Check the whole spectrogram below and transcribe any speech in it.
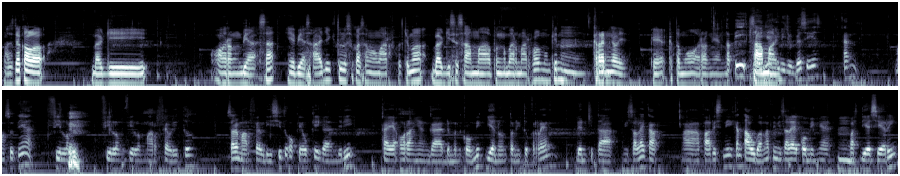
Maksudnya kalau bagi orang biasa ya biasa aja gitu lo suka sama Marvel. Cuma bagi sesama penggemar Marvel mungkin Hmm. keren kali ya. Kayak ketemu orang yang Tapi sama ini juga sih kan maksudnya film film-film Marvel itu misalnya Marvel DC itu oke-oke kan. Jadi kayak orang yang gak demen komik dia nonton itu keren. Dan kita misalnya kak ah, Faris nih kan tahu banget nih misalnya komiknya. Hmm. pas dia sharing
